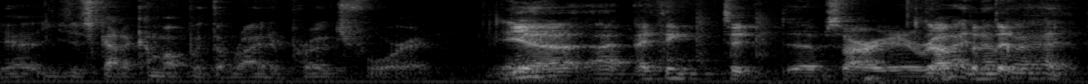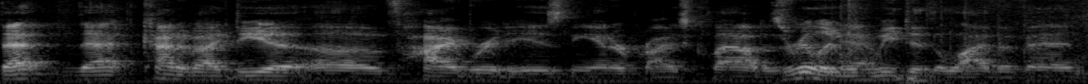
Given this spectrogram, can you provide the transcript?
yeah, you just got to come up with the right approach for it. Yeah, I, I think to. I'm sorry to interrupt, ahead, but no, the, that that kind of idea of hybrid is the enterprise cloud is really yeah. when we did the live event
